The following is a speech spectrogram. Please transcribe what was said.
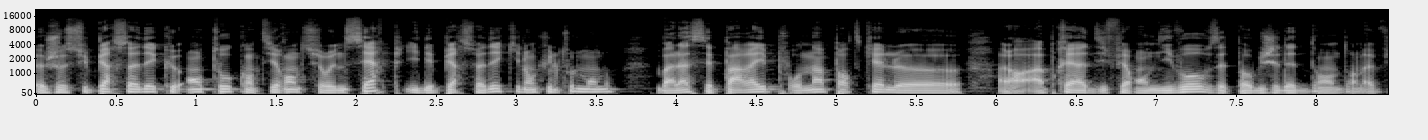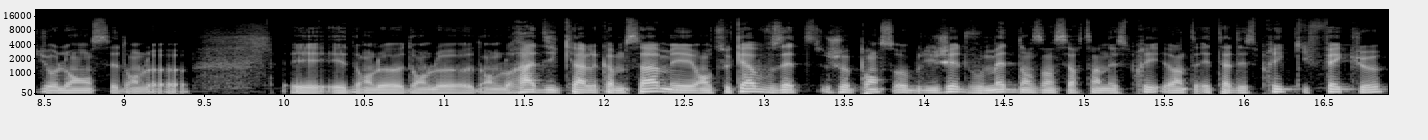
Euh, je suis persuadé que Anto, quand il rentre sur une serpe, il est persuadé qu'il encule tout le monde. Bah là, c'est pareil pour n'importe quel. Euh, alors après, à différents niveaux, vous n'êtes pas obligé d'être dans, dans la violence et dans le et, dans, le, dans, le, dans le radical comme ça, mais en tout cas, vous êtes, je pense, obligé de vous mettre dans un certain esprit, état d'esprit qui fait que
